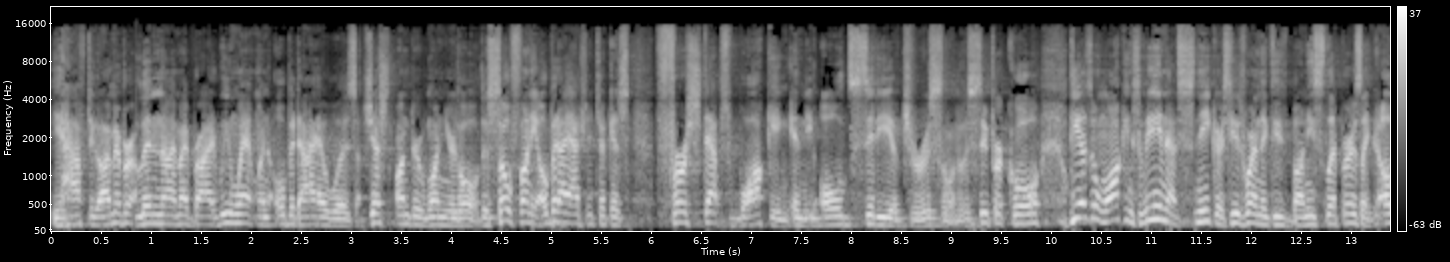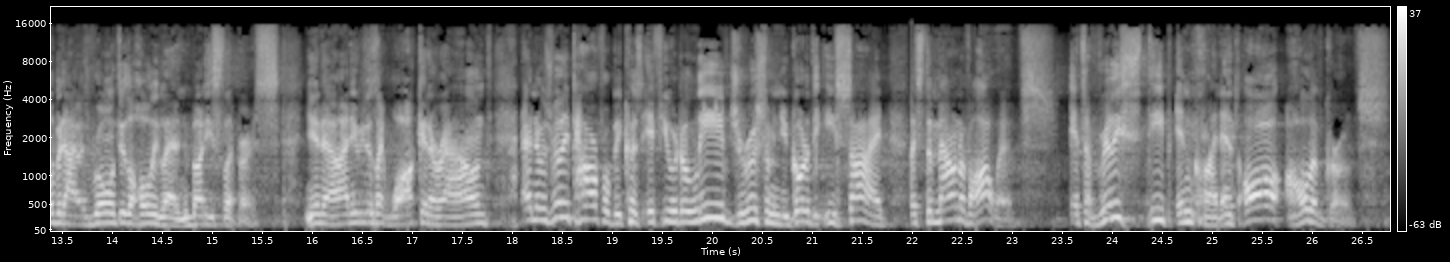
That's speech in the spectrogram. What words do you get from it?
you have to go. I remember Lynn and I, my bride, we went when Obadiah was just under one year old. It's so funny. Obadiah actually took his first steps walking in the old city of Jerusalem. It was super cool. He wasn't walking, so we didn't have sneakers. He was wearing like these bunny slippers. Like Obadiah was rolling through the Holy Land in bunny slippers, you know, and he was just like walking around. And it was really powerful because if you were to leave Jerusalem and you go to the east side, it's the Mount of Olives. It's a really steep incline and it's all olive groves.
